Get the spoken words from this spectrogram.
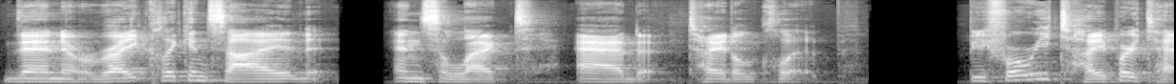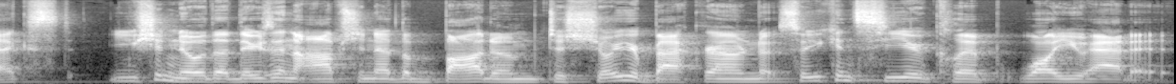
then right click inside and select Add Title Clip. Before we type our text, you should know that there's an option at the bottom to show your background so you can see your clip while you add it.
